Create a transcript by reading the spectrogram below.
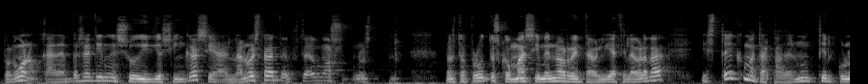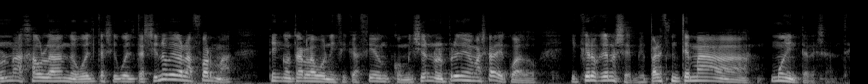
porque bueno, cada empresa tiene su idiosincrasia. En la nuestra pues, tenemos nuestros productos con más y menos rentabilidad. Y la verdad, estoy como atrapado en un círculo, en una jaula dando vueltas y vueltas. Y no veo la forma de encontrar la bonificación, comisión o el premio más adecuado. Y creo que, no sé, me parece un tema muy interesante.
